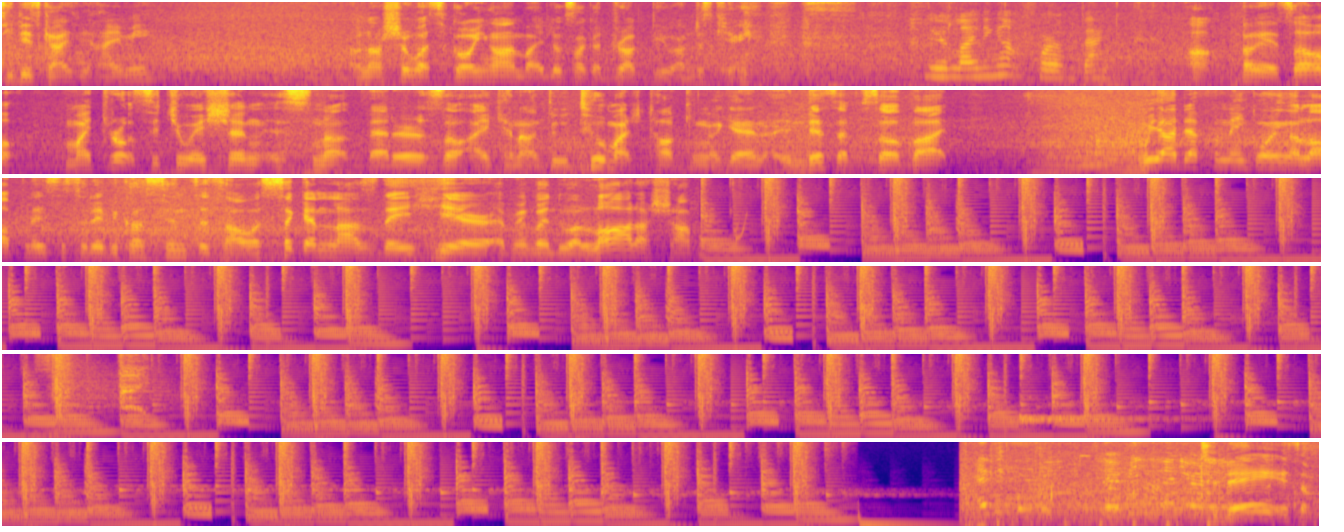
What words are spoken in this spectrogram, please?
See these guys behind me? I'm not sure what's going on, but it looks like a drug deal. I'm just kidding. They're lining up for a bank. Uh, okay, so my throat situation is not better, so I cannot do too much talking again in this episode, but we are definitely going a lot of places today because since it's our second last day here and we're going to do a lot of shopping.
